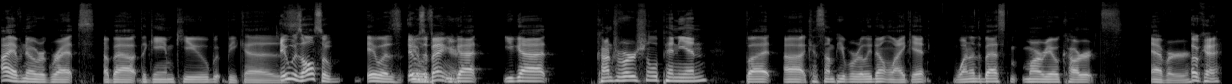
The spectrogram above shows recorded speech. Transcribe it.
I have no regrets about the GameCube because It was also it was it was a banger. You got you got controversial opinion, but because some people really don't like it, one of the best Mario Karts ever. okay.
